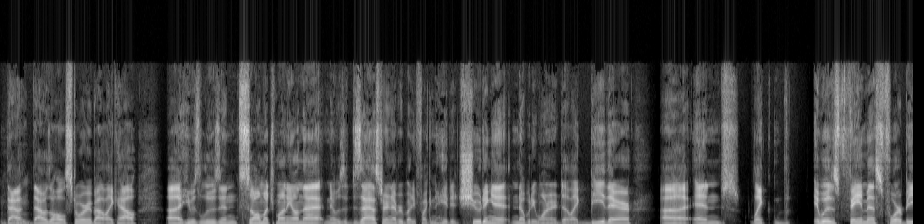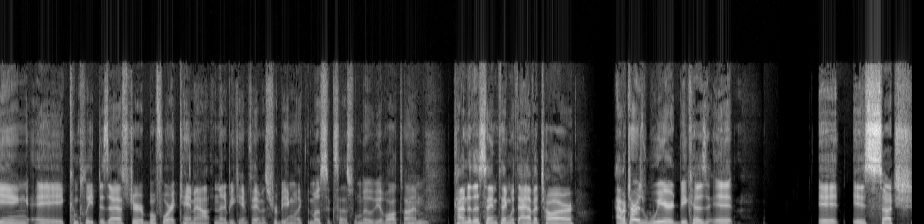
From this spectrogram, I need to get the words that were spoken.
that Mhm. that was a whole story about like how. Uh, he was losing so much money on that, and it was a disaster, and everybody fucking hated shooting it. And nobody wanted to like be there uh, and like th- it was famous for being a complete disaster before it came out, and then it became famous for being like the most successful movie of all time. Kind of the same thing with Avatar. Avatar is weird because it it is such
